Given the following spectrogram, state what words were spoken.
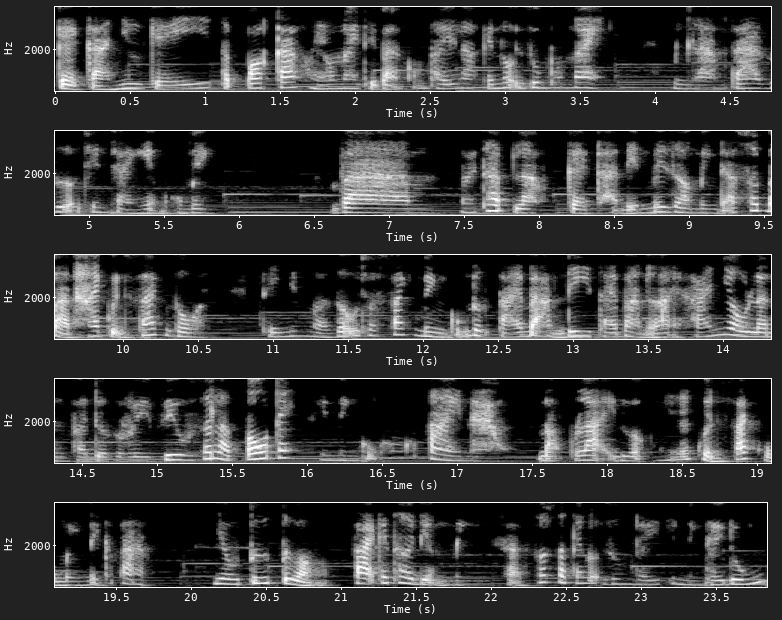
Kể cả như cái tập podcast ngày hôm nay thì bạn cũng thấy là cái nội dung hôm nay mình làm ra dựa trên trải nghiệm của mình. Và nói thật là kể cả đến bây giờ mình đã xuất bản hai quyển sách rồi, thế nhưng mà dẫu cho sách mình cũng được tái bản đi, tái bản lại khá nhiều lần và được review rất là tốt đấy thì mình cũng không có tài nào đọc lại được những cái quyển sách của mình đấy các bạn. Nhiều tư tưởng, tại cái thời điểm mình sản xuất ra cái nội dung đấy thì mình thấy đúng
